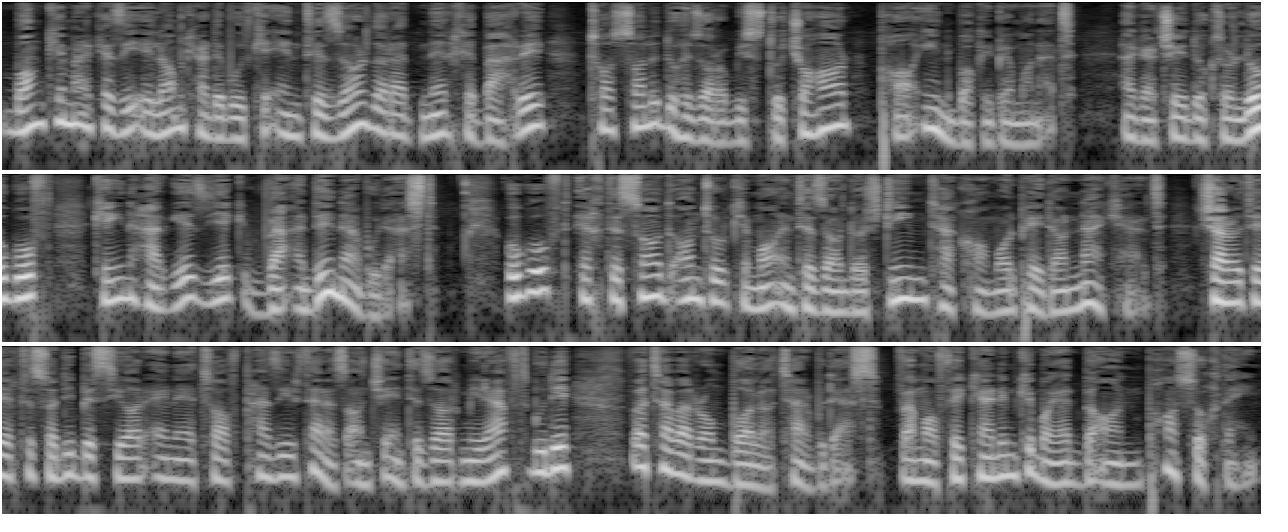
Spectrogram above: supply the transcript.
بانک مرکزی اعلام کرده بود که انتظار دارد نرخ بهره تا سال 2024 پایین باقی بماند. اگرچه دکتر لو گفت که این هرگز یک وعده نبوده است او گفت اقتصاد آنطور که ما انتظار داشتیم تکامل پیدا نکرد. شرایط اقتصادی بسیار انعطاف پذیرتر از آنچه انتظار می‌رفت بوده و تورم بالاتر بوده است و ما فکر کردیم که باید به آن پاسخ دهیم.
